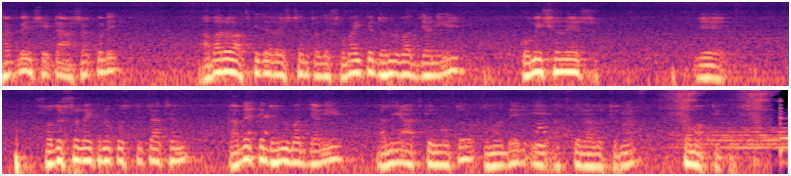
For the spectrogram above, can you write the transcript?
থাকবেন সেটা আশা করে আবারও আজকে যারা এসছেন তাদের সবাইকে ধন্যবাদ জানিয়ে কমিশনের যে সদস্যরা এখানে উপস্থিত আছেন তাদেরকে ধন্যবাদ জানিয়ে আমি আজকের মতো আমাদের এই আজকের আলোচনার সমাপ্তি করছি।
